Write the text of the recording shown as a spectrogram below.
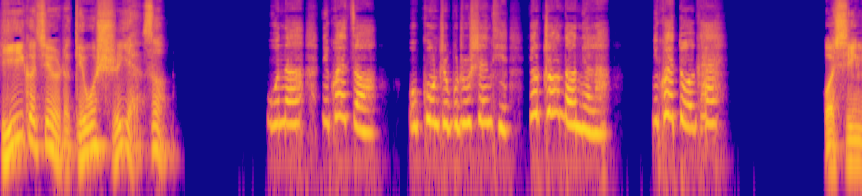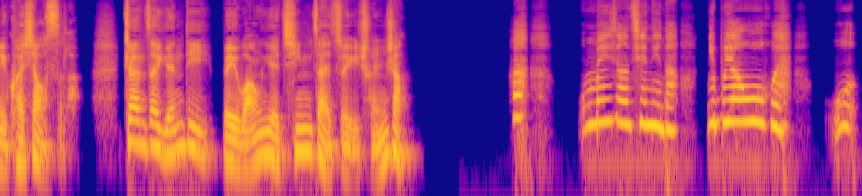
一个劲儿的给我使眼色。吴能，你快走！我控制不住身体，要撞到你了，你快躲开！我心里快笑死了。站在原地，被王月亲在嘴唇上。啊，我没想亲你的，你不要误会，我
